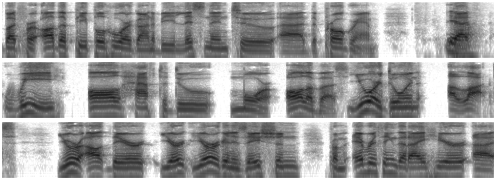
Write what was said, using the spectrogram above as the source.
but for other people who are going to be listening to uh, the program. Yeah. That we all have to do more. All of us. You are doing a lot. You're out there. Your your organization, from everything that I hear uh,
